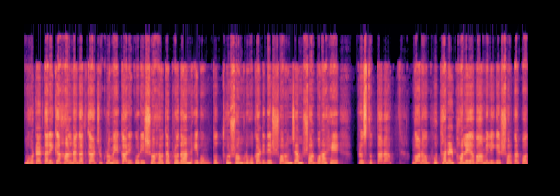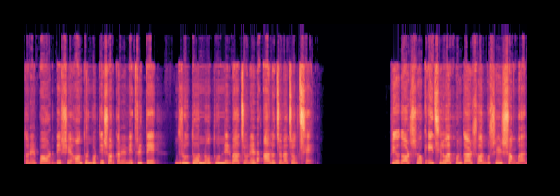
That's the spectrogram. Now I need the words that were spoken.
ভোটার তালিকা হালনাগাদ কার্যক্রমে কারিগরি সহায়তা প্রদান এবং তথ্য সংগ্রহকারীদের সরঞ্জাম সরবরাহে প্রস্তুত তারা। গণ অভ্যুত্থানের ফলে আওয়ামী লীগের সরকার পতনের পর দেশে অন্তর্বর্তী সরকারের নেতৃত্বে দ্রুত নতুন নির্বাচনের আলোচনা চলছে। প্রিয় দর্শক, এই ছিল এখনকার সর্বশেষ সংবাদ।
